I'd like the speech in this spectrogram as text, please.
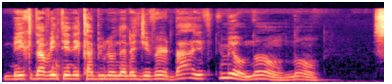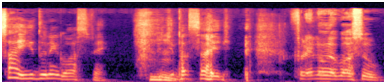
Meio que dava a entender que a Bíblia não era de verdade. Eu falei, meu, não, não. Saí do negócio, velho. Pedi pra sair. Falei, não, o negócio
